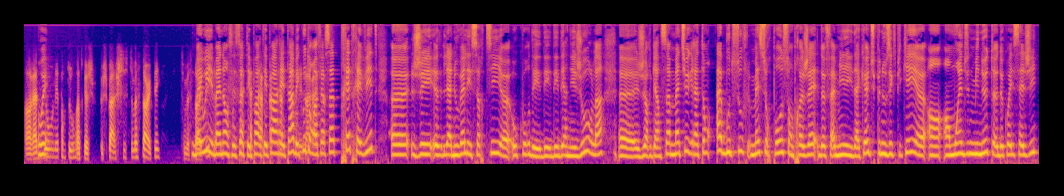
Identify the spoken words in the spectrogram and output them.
en radio, n'importe où. En tout cas, je, je, je, si tu m'as starté, ben oui, ben non, c'est ça. T'es pas, t'es pas arrêtable. Écoute, on va faire ça très très vite. Euh, j'ai euh, la nouvelle est sortie euh, au cours des, des, des, derniers jours là. Euh, je regarde ça. Mathieu Graton à bout de souffle met sur pause son projet de famille d'accueil. Tu peux nous expliquer en, en, moins d'une minute de quoi il s'agit?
